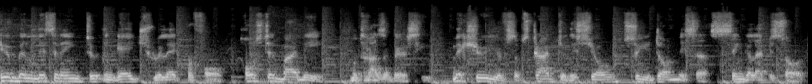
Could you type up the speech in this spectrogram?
You've been listening to Engage, Relate, Perform, hosted by me, Murtaza Versi. Make sure you've subscribed to this show so you don't miss a single episode.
